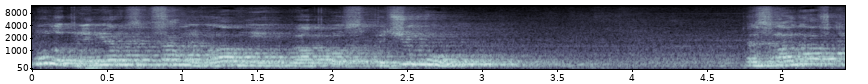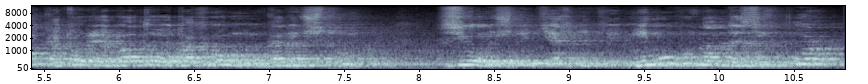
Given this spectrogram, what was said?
Ну, например, самый главный вопрос. Почему космонавты, которые обладают огромным количеством съемочной техники, не могут нам до сих пор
